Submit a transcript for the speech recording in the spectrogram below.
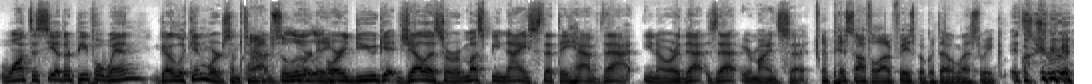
want to see other people win, you got to look inward sometimes. Absolutely. Or, or do you get jealous, or it must be nice that they have that, you know, or that is that your mindset? I pissed off a lot of Facebook with that one last week. It's true.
